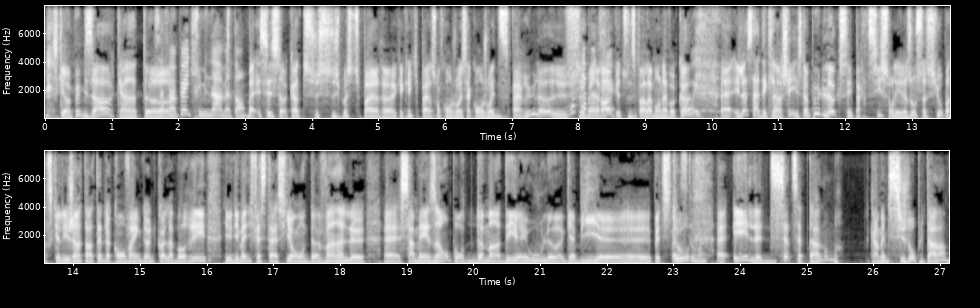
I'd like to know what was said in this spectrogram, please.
Ce qui est un peu bizarre quand t'as... Ça fait un peu incriminant, mettons. Ben c'est ça. Quand tu, je sais pas si tu perds euh, quelqu'un qui perd son conjoint, sa conjointe disparue là, c'est bien rare que tu dis parler à mon avocat. Oui. Euh, et là, ça a déclenché. Et c'est un peu là que c'est parti sur les réseaux sociaux parce que les gens tentaient de le convaincre de collaborer. Il y a eu des manifestations devant le euh, sa maison pour demander euh, où là Gabi euh, Petito. Petito, ouais. Euh, et le 17 septembre, quand même six jours plus tard,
